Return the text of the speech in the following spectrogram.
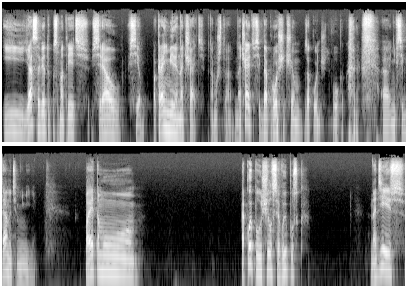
И я советую посмотреть сериал всем. По крайней мере, начать. Потому что начать всегда проще, чем закончить. О как. Э, не всегда, но тем не менее. Поэтому такой получился выпуск. Надеюсь,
